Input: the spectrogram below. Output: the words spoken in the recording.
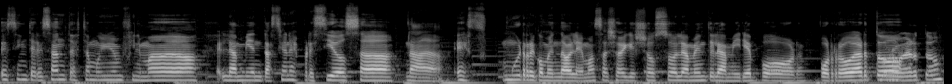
es interesante, está muy bien filmada, la ambientación es preciosa, nada, es muy recomendable, más allá de que yo solamente la miré por, por Roberto, Roberto.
